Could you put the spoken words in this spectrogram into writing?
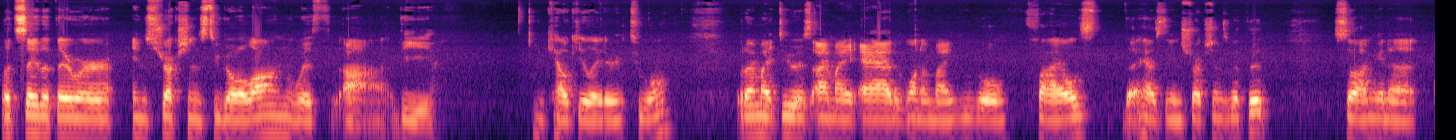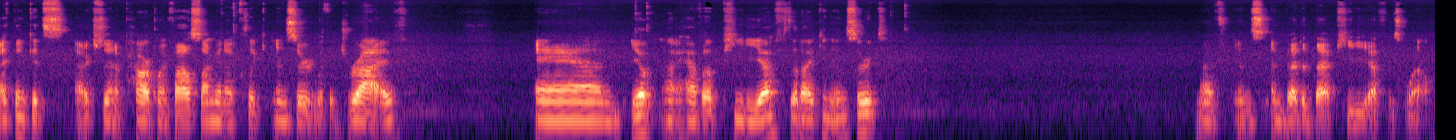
Let's say that there were instructions to go along with uh, the calculator tool. What I might do is I might add one of my Google files that has the instructions with it. So I'm gonna, I think it's actually in a PowerPoint file, so I'm gonna click insert with a drive. And yep, I have a PDF that I can insert. And I've embedded that PDF as well.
